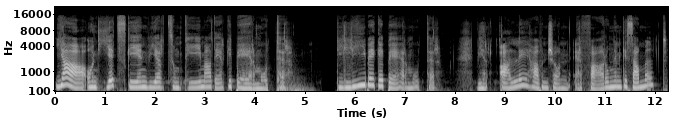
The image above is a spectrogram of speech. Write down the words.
Ja, und jetzt gehen wir zum Thema der Gebärmutter. Die liebe Gebärmutter. Wir alle haben schon Erfahrungen gesammelt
